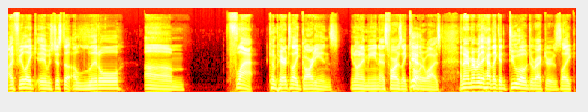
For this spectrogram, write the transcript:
I feel like it was just a, a little um flat compared to like Guardians. You know what I mean? As far as like Yeah. color wise, and I remember they had like a duo directors. Like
